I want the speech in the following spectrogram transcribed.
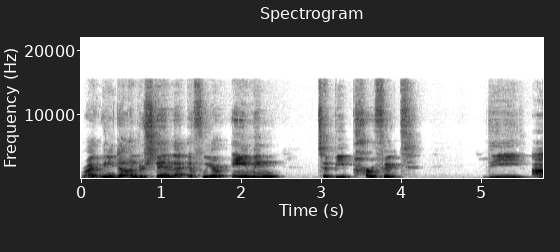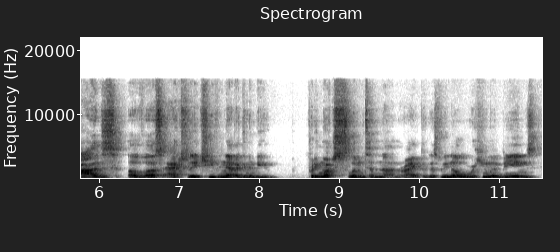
right? We need to understand that if we are aiming to be perfect, the odds of us actually achieving that are going to be pretty much slim to none, right? Because we know we're human beings.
